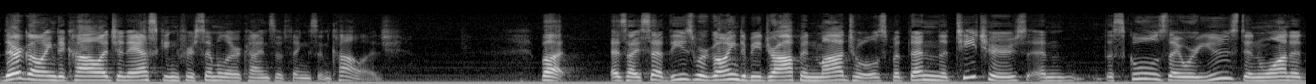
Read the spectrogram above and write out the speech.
they're going to college and asking for similar kinds of things in college. But as I said, these were going to be drop in modules, but then the teachers and the schools they were used in wanted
